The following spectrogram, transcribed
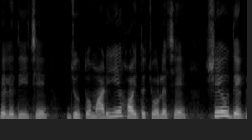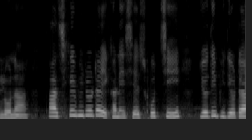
ফেলে দিয়েছে। জুতো মারিয়ে হয়তো চলেছে। সেও দেখল না। তো আজকের ভিডিওটা এখানে শেষ করছি। যদি ভিডিওটা,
